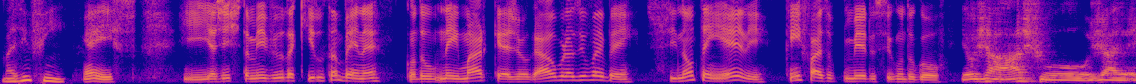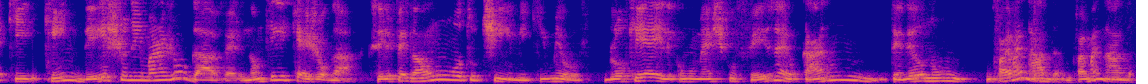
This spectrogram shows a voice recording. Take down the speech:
Mas enfim. É isso. E a gente também viu daquilo também, né? Quando o Neymar quer jogar, o Brasil vai bem. Se não tem ele, quem faz o primeiro e o segundo gol? Eu já acho, já é que quem deixa o Neymar jogar, velho, não que ele quer jogar. Se ele pegar um outro time que, meu, bloqueia ele como o México fez, é, o cara não, entendeu? Não, não faz mais nada, não faz mais nada.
